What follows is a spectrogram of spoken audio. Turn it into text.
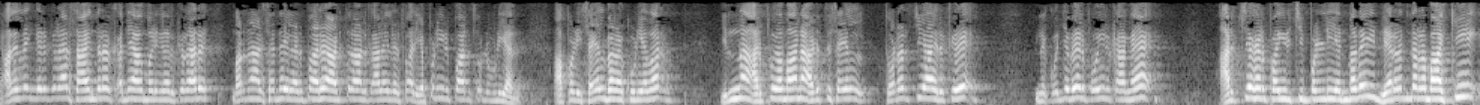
காலையில் இங்கே இருக்கிறார் சாயந்தரம் கன்னியாகுமரியில் இருக்கிறார் மறுநாள் சென்னையில் இருப்பார் அடுத்த நாள் காலையில் இருப்பார். எப்படி இருப்பார்னு சொல்ல முடியாது. அப்படி செயல்படக்கூடியவர் இன்னும் அற்புதமான அடுத்த செயல் தொடர்ச்சியாக இருக்கு. இன்னும் கொஞ்சம் பேர் போயிருக்காங்க. அர்ச்சகர் பயிற்சி பள்ளி என்பதை நிரந்தரமாக்கி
